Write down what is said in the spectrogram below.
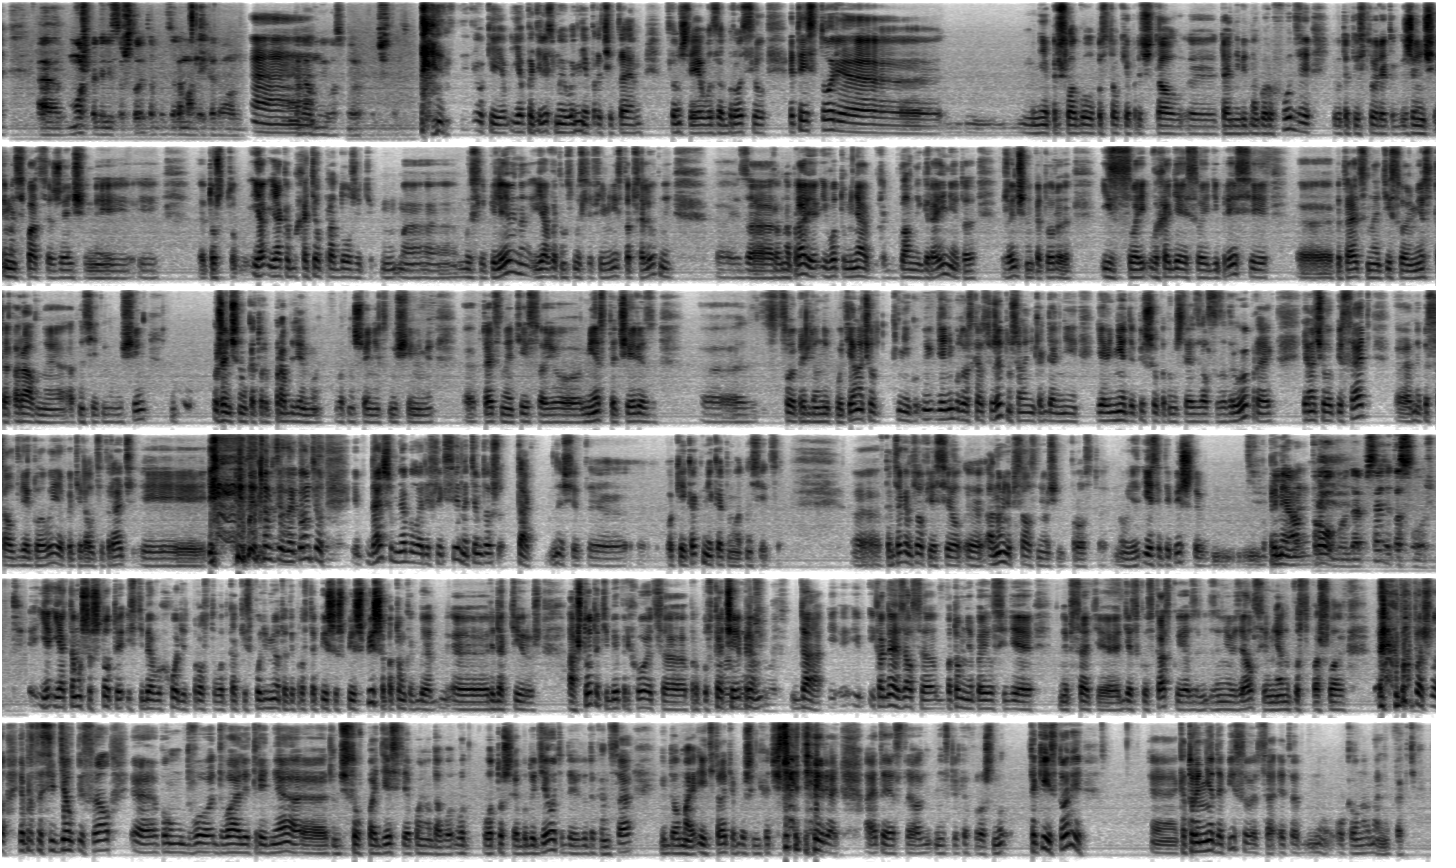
Э, можешь поделиться, что это был за роман и когда он, а... когда мы его сможем прочитать? Окей, okay, я поделюсь, мы его не прочитаем, потому что я его забросил. Эта история мне пришла в голову после того, как я прочитал э, «Тайный вид на гору Фудзи», и вот эта история, как женщина, эмансипация женщины и, и то, что я, я как бы хотел продолжить э, мысли Пелевина, я в этом смысле феминист абсолютный э, за равноправие. И вот у меня как главная героиня это женщина, которая из своей, выходя из своей депрессии э, пытается найти свое место равное относительно мужчин. Женщина, у которой проблемы в отношениях с мужчинами, пытается найти свое место через Э, свой определенный путь. Я начал книгу, ну, я не буду рассказывать сюжет, потому что она никогда не, я ее не допишу, потому что я взялся за другой проект. Я начал писать, э, написал две главы, я потерял тетрадь, и, этом все закончилось. И дальше у меня была рефлексия на тем, что так, значит, э, окей, как мне к этому относиться? Э, в конце концов, я сел... Э, оно мне писалось не очень просто. Ну, если ты пишешь, ты примерно... Я пробую, да, писать это сложно. Я, я к тому, что что-то из тебя выходит просто вот как из пулемета, ты просто пишешь, пишешь, пишешь, а потом как бы э, редактируешь. А что-то тебе приходится пропускать через... Прям, да, и, и, и когда я взялся, потом меня появилась идея написать э, детскую сказку, я за, за нее взялся, и у меня она просто пошла пошла. Я просто сидел, писал, э, по-моему, дво, два или три дня, э, там, часов по 10, я понял, да, вот, вот, вот то, что я буду делать, и доведу до конца, и дома. И тетрадь я больше не хочу терять. А это я оставил несколько в прошлом. Ну, такие истории, э, которые не дописываются, это ну, около нормальной практики.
